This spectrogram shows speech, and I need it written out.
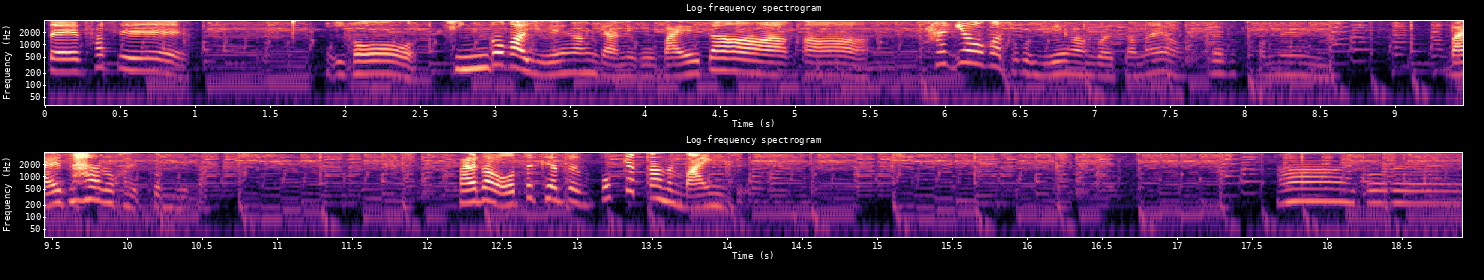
때 사실 이거 딩거가 유행한 게 아니고 말자가 사기여가지고 유행한 거였잖아요. 그래서 저는 말자로 갈 겁니다. 말자 어떻게든 뽑겠다는 마인드 아 이거를.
